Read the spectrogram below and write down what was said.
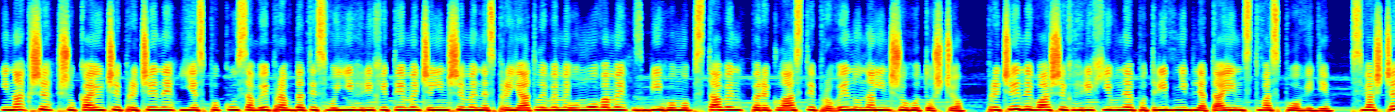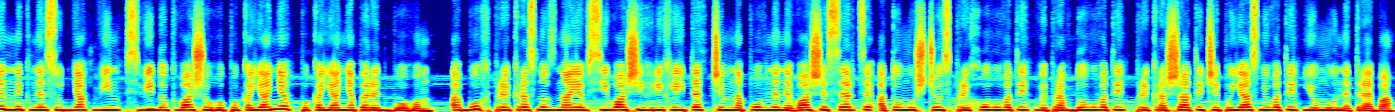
Інакше, шукаючи причини, є спокуса виправдати свої гріхи тими чи іншими несприятливими умовами, збігом обставин, перекласти провину на іншого то що Причини ваших гріхів не потрібні для таїнства сповіді. Священник не суддя, він свідок вашого покаяння, покаяння перед Богом. А Бог прекрасно знає всі ваші гріхи і те, чим наповнене ваше серце, а тому щось приховувати, виправдовувати, прикрашати чи пояснювати йому не треба.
